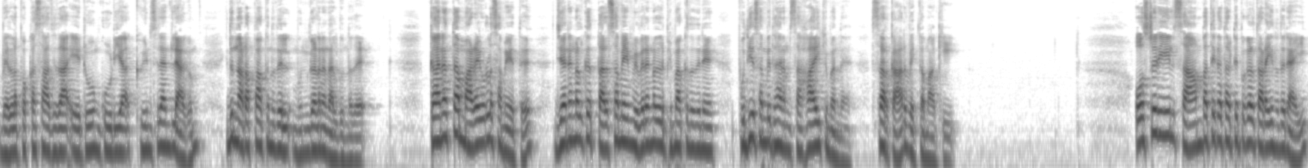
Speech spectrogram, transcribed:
വെള്ളപ്പൊക്ക സാധ്യത ഏറ്റവും കൂടിയ ക്വീൻസ്ലാൻഡിലാകും ഇത് നടപ്പാക്കുന്നതിൽ മുൻഗണന നൽകുന്നത്. കനത്ത മഴയുള്ള സമയത്ത് ജനങ്ങൾക്ക് തത്സമയം വിവരങ്ങൾ ലഭ്യമാക്കുന്നതിന് പുതിയ സംവിധാനം സഹായിക്കുമെന്ന് സർക്കാർ വ്യക്തമാക്കി. ഓസ്ട്രേലിയയിൽ സാമ്പത്തിക തട്ടിപ്പുകൾ തടയുന്നതിനായി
